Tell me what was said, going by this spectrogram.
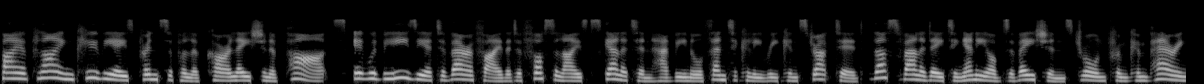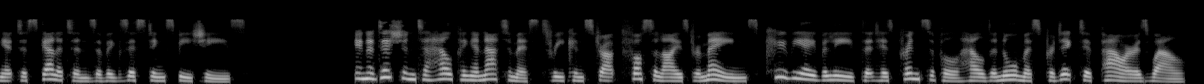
By applying Cuvier's principle of correlation of parts, it would be easier to verify that a fossilized skeleton had been authentically reconstructed, thus validating any observations drawn from comparing it to skeletons of existing species. In addition to helping anatomists reconstruct fossilized remains, Cuvier believed that his principle held enormous predictive power as well.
